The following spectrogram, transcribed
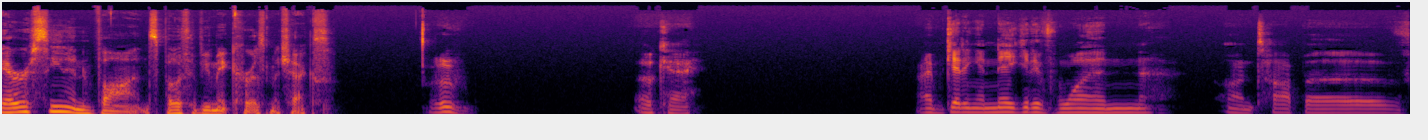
Erisine and Vons both of you make charisma checks Ooh. Okay. I'm getting a negative one on top of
